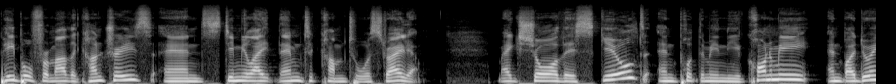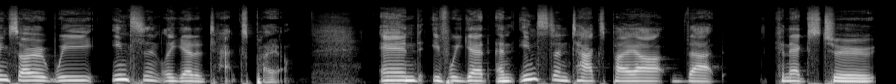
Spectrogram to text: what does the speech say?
people from other countries and stimulate them to come to Australia. Make sure they're skilled and put them in the economy. And by doing so, we instantly get a taxpayer. And if we get an instant taxpayer that connects to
